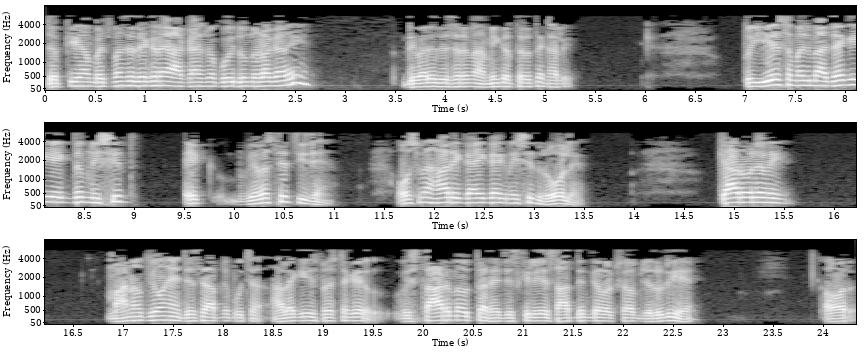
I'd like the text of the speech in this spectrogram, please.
जबकि हम बचपन से देख रहे हैं, आकाश में कोई धुंधड़ाका नहीं। दिवाली दशहरे में हम ही करते रहते हैं खाली। तो ये समझ में आ जाए कि ये एकदम निश्चित एक व्यवस्थित चीज़ें हैं। उसमें हर इकाई का एक निश्चित रोल है। क्या रोल है भाई? मानव क्यों है? जैसे आपने पूछा। हालाँकि इस प्रश्न के विस्तार में उत्तर है, जिसके लिए सात दिन का वर्कशॉप ज़रूरी है। और,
